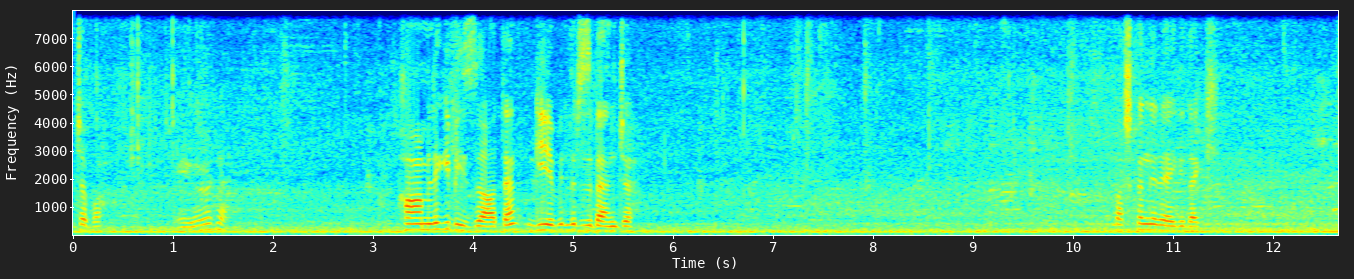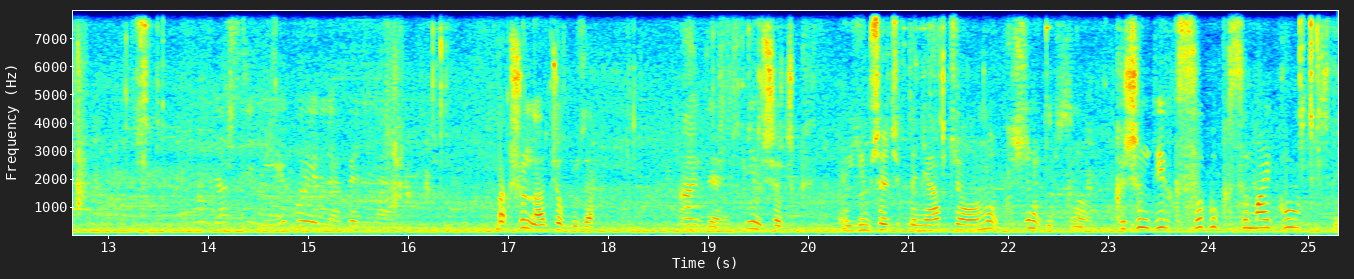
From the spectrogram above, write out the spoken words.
acaba. E öyle. Hamile gibiyiz zaten. Giyebiliriz bence. Başka nereye gidek? Lastiği niye koyuyorlar beline? Bak şunlar çok güzel. Hangileri? Yumuşacık. E, yumuşacık da ne yapacaksın onu? Kışın gitsin onu. Kışın değil kısa bu kısa Michael. İşte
